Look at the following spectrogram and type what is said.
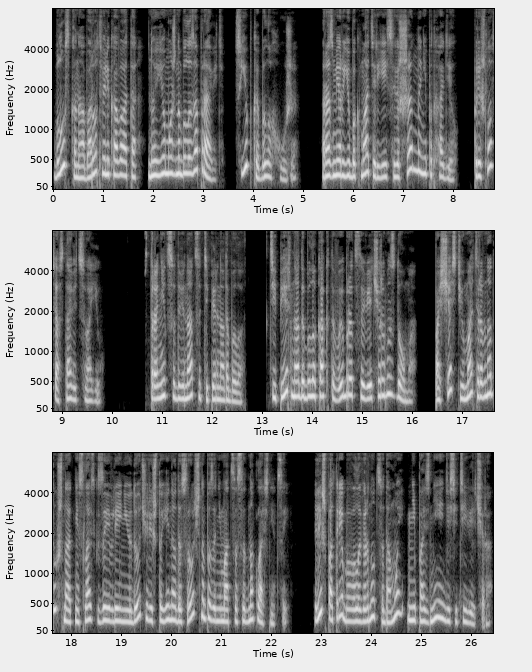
Блузка, наоборот, великовата, но ее можно было заправить. С юбкой было хуже. Размер юбок матери ей совершенно не подходил. Пришлось оставить свою. Страница 12 теперь надо было. Теперь надо было как-то выбраться вечером из дома. По счастью, мать равнодушно отнеслась к заявлению дочери, что ей надо срочно позаниматься с одноклассницей. Лишь потребовала вернуться домой не позднее десяти вечера.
